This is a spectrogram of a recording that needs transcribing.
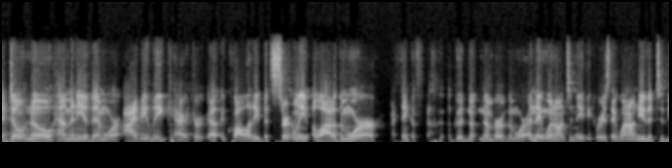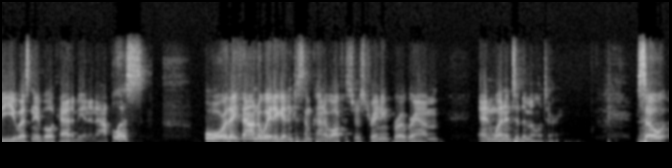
I don't know how many of them were Ivy League character uh, equality, but certainly a lot of them were. I think a, a good n- number of them were. And they went on to Navy careers. They went on either to the U.S. Naval Academy in Annapolis, or they found a way to get into some kind of officers training program and went into the military. So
